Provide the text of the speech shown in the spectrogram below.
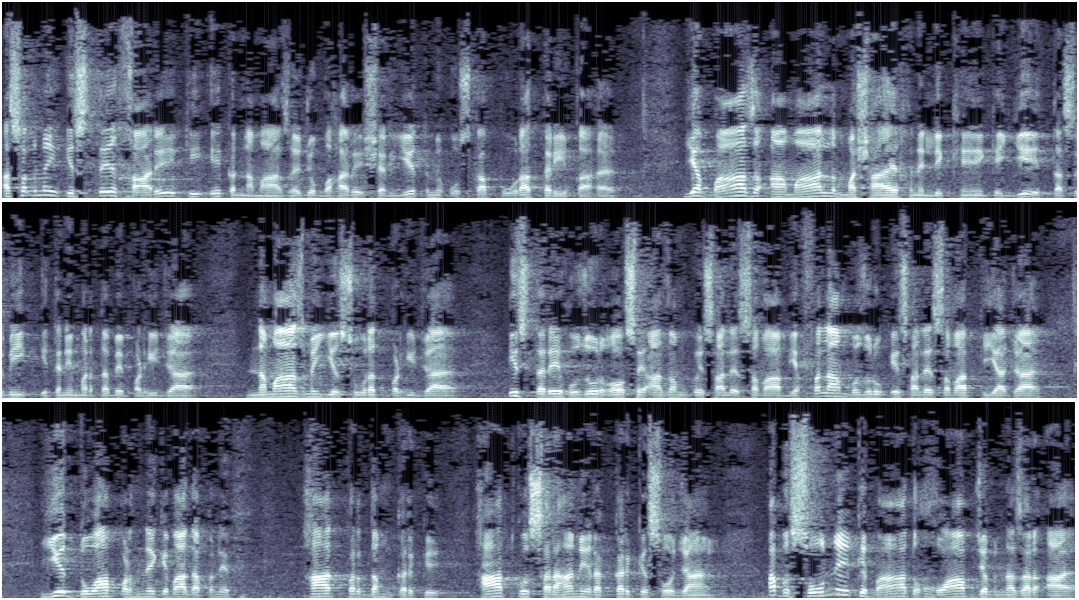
اصل میں استخارے کی ایک نماز ہے جو بہار شریعت میں اس کا پورا طریقہ ہے۔ یا بعض اعمال مشائق نے لکھے کہ یہ تصویر اتنے مرتبے پڑھی جائے، نماز میں یہ صورت پڑھی جائے، اس طرح حضور غوث اعظم کو سال ثواب یا فلاں بزرگ کے سال ثواب کیا جائے۔ یہ دعا پڑھنے کے بعد اپنے ہاتھ پر دم کر کے، ہاتھ کو سراہنے رکھ کر کے سو جائیں۔ اب سونے کے بعد خواب جب نظر آئے،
